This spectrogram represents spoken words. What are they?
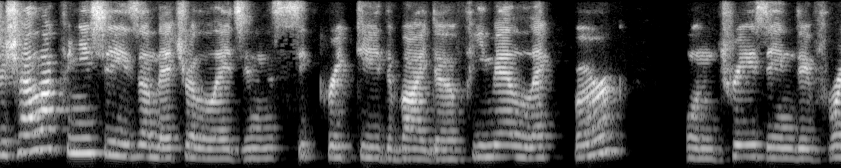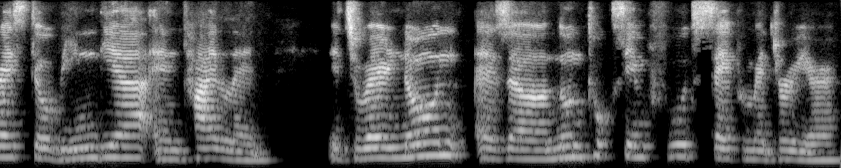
The shellac finish is a natural resin secreted by the female lac bug on trees in the forest of India and Thailand. It's well known as a non-toxin food safe material.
